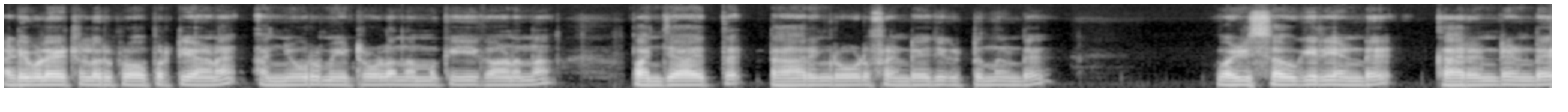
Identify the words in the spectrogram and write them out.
അടിപൊളിയായിട്ടുള്ളൊരു പ്രോപ്പർട്ടിയാണ് അഞ്ഞൂറ് മീറ്ററോളം നമുക്ക് ഈ കാണുന്ന പഞ്ചായത്ത് ടാറിംഗ് റോഡ് ഫ്രണ്ടേജ് കിട്ടുന്നുണ്ട്. വഴി സൗകര്യമുണ്ട് കറണ്ട് ഉണ്ട്.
